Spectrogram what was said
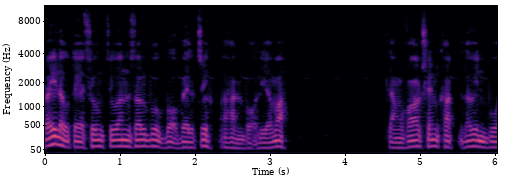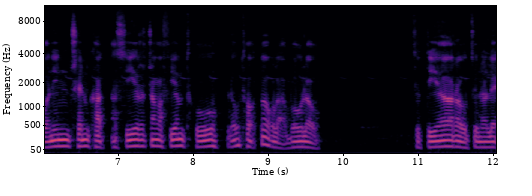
Reilo te chung chuan zolbuk bo bel chu a han bo liama tlangwal then khat lo in buanin then khat a sir tanga fiam thu lo tho tok la bo lo chutia ro chuna le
